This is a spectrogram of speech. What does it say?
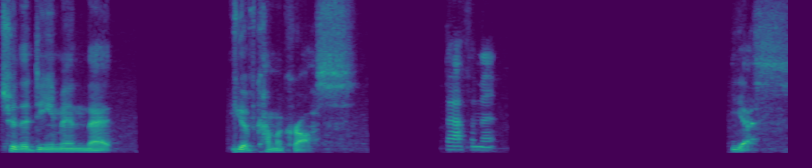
to the demon that you have come across. Baphomet. Yes.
